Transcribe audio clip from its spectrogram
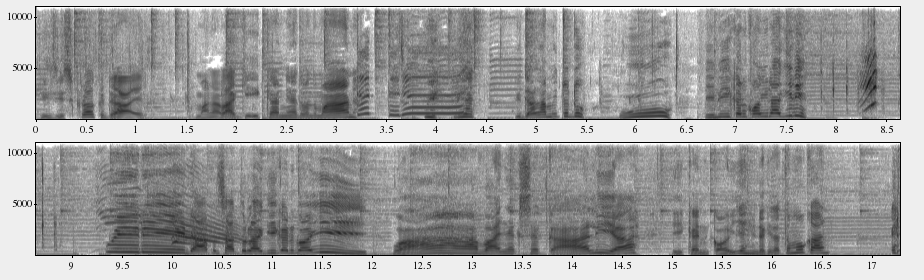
This is crocodile. Mana lagi ikannya, teman-teman? Wih, lihat. Di dalam itu tuh. Uh, ini ikan koi lagi nih. Wih, dapat satu lagi ikan koi. Wah, banyak sekali ya ikan koi yang sudah kita temukan. Eh,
